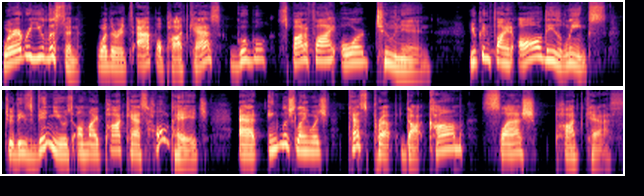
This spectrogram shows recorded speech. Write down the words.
wherever you listen, whether it's Apple Podcasts, Google, Spotify, or TuneIn. You can find all these links to these venues on my podcast homepage at englishlanguagetestprep.com slash podcast.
